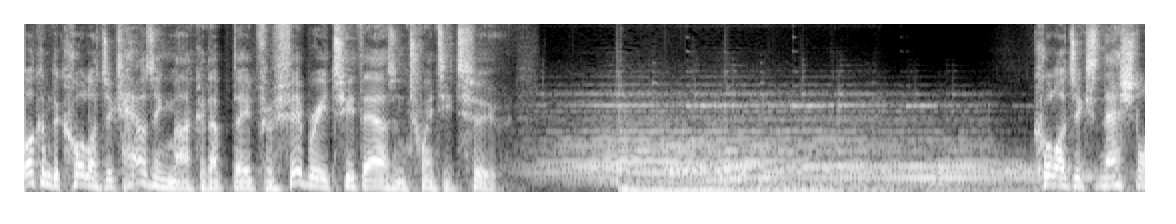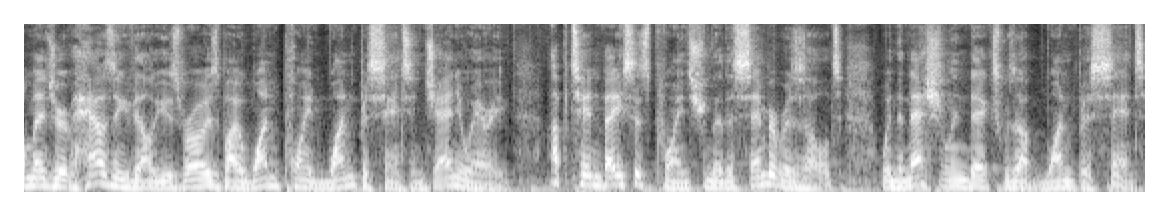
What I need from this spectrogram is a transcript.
Welcome to CoreLogic's housing market update for February 2022. CoreLogic's national measure of housing values rose by 1.1% in January, up 10 basis points from the December result when the national index was up 1%,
